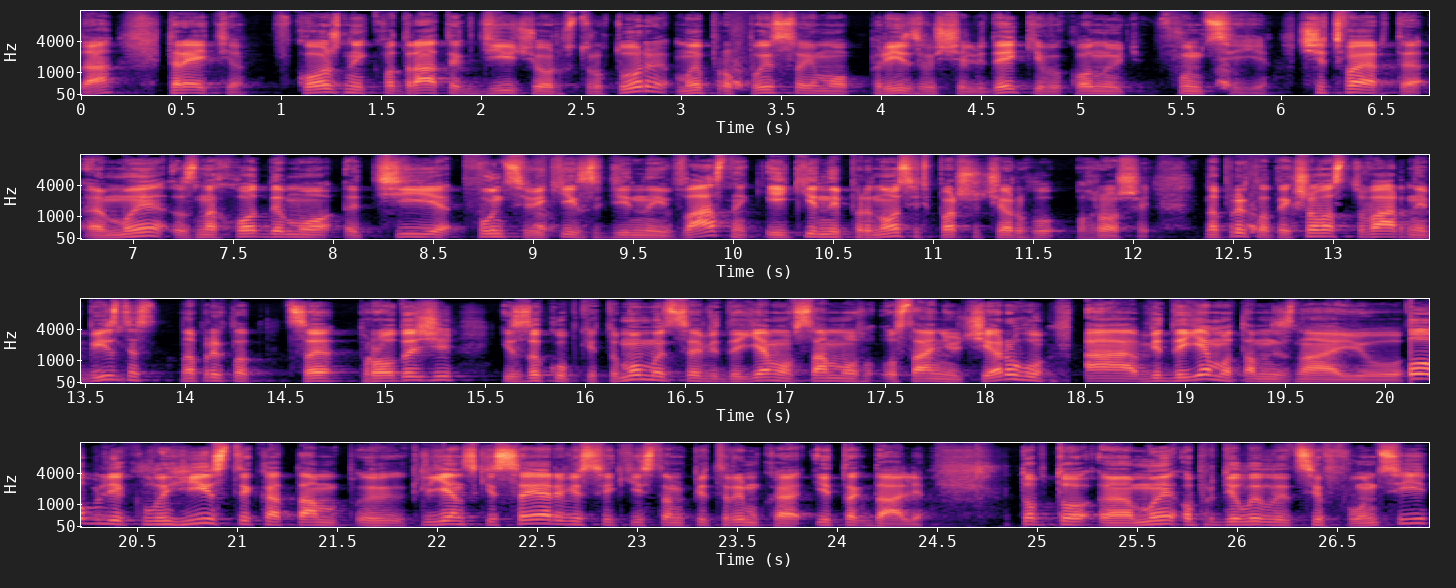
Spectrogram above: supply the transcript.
Да? Третє, в кожний квадратик діючої оргструктури ми прописуємо прізвище людей, які виконують функції. Четверте, е, ми знаходимо ті функції, в яких задійний власник, і які не приносять в першу чергу грошей. Наприклад, якщо у вас товарний бізнес, наприклад, це продажі і закупки. Тому ми це віддаємо в саму останню чергу. А віддаємо там, не знаю, облік, логістика, там е, клієнтський сервіс, якісь там підтримка і так далі. Тобто, е, ми оприділили ці функції,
